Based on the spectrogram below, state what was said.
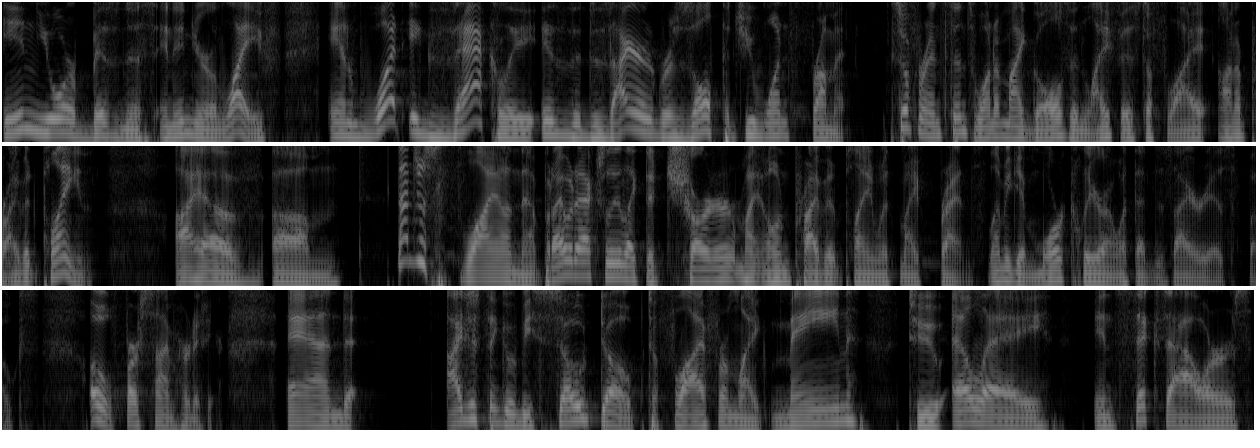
in your business and in your life and what exactly is the desired result that you want from it. So, for instance, one of my goals in life is to fly on a private plane. I have um, not just fly on that, but I would actually like to charter my own private plane with my friends. Let me get more clear on what that desire is, folks. Oh, first time heard it here. And I just think it would be so dope to fly from like Maine to LA in six hours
